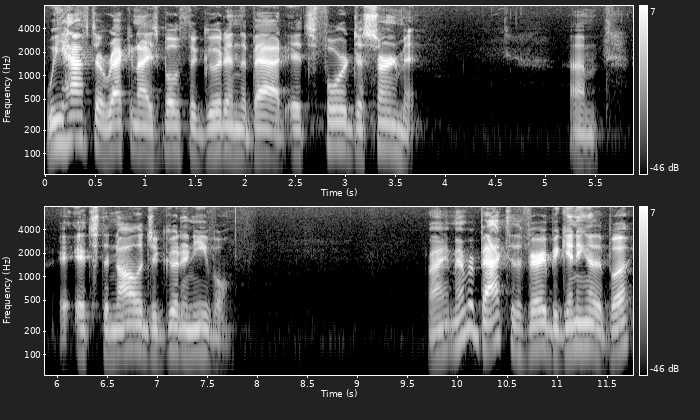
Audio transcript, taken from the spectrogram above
We have to recognize both the good and the bad. It's for discernment, um, it's the knowledge of good and evil. Right? Remember back to the very beginning of the book?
